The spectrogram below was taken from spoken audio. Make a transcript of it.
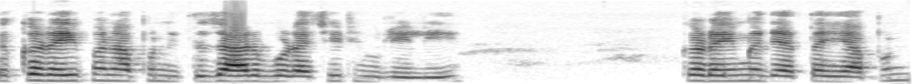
तर कढई पण आपण इथं जाड बोडाची ठेवलेली आहे. कढईमध्ये आता हे आपण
